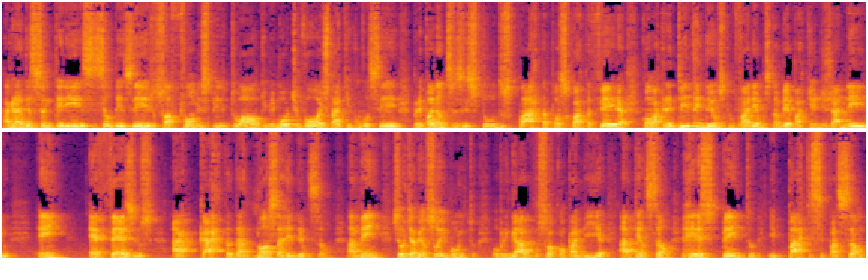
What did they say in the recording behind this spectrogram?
Agradeço seu interesse, seu desejo, sua fome espiritual que me motivou a estar aqui com você, preparando esses estudos quarta após quarta-feira, como acredita em Deus que o faremos também a partir de janeiro em Efésios a carta da nossa redenção. Amém? Senhor te abençoe muito. Obrigado por sua companhia, atenção, respeito e participação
